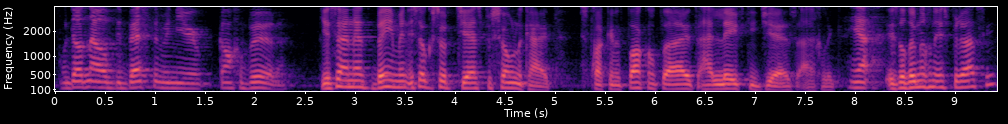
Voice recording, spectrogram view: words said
hoe dat nou op de beste manier kan gebeuren. Je zei net, Benjamin is ook een soort jazzpersoonlijkheid. Strak in het pak altijd. Hij leeft die jazz eigenlijk. Ja, Is dat ook nog een inspiratie?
